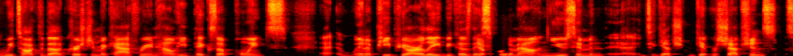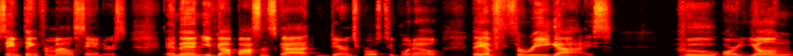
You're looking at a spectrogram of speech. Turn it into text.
We talked about Christian McCaffrey and how he picks up points uh, in a PPR league because they yep. split him out and use him in, uh, to get get receptions. Same thing for Miles Sanders. And then you've got Boston Scott, Darren Sproles 2.0. They have three guys who are young,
